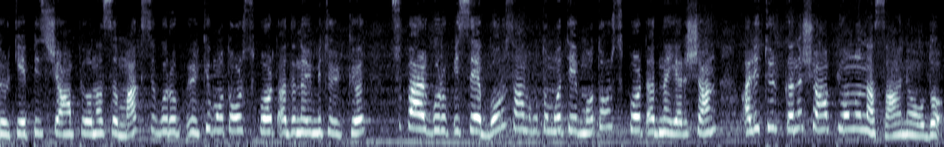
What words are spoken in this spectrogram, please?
Türkiye Pist Şampiyonası Maxi Grup Ülkü Motorsport adına Ümit Ülkü, Süper Grup ise Borusan Otomotiv Motorsport adına yarışan Ali Türkkan'ın şampiyonluğuna sahne oldu.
